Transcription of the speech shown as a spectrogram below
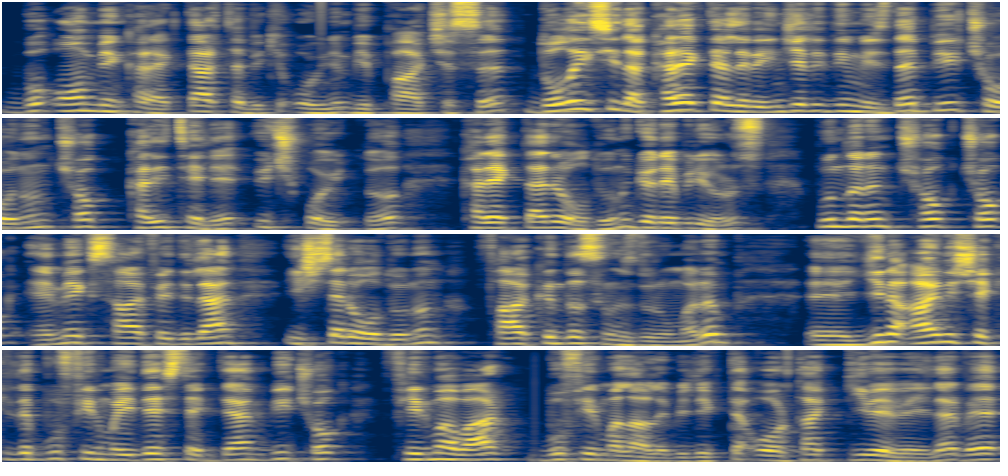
Bu 10.000 karakter tabii ki oyunun bir parçası. Dolayısıyla karakterleri incelediğimizde birçoğunun çok kaliteli, 3 boyutlu karakterler olduğunu görebiliyoruz. Bunların çok çok emek sarf edilen işler olduğunun farkındasınızdır umarım. Ee, yine aynı şekilde bu firmayı destekleyen birçok firma var. Bu firmalarla birlikte ortak giveaway'ler ve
